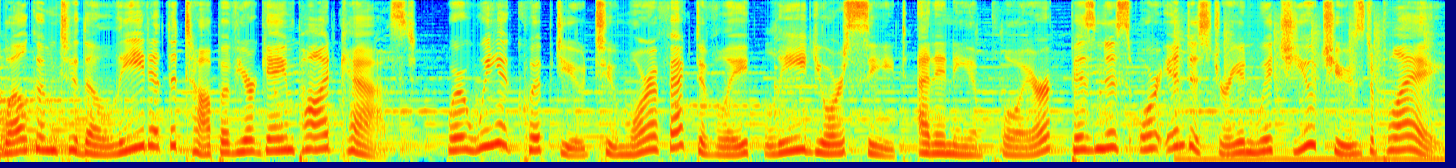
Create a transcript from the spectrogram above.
Welcome to the Lead at the Top of Your Game podcast, where we equipped you to more effectively lead your seat at any employer, business, or industry in which you choose to play.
